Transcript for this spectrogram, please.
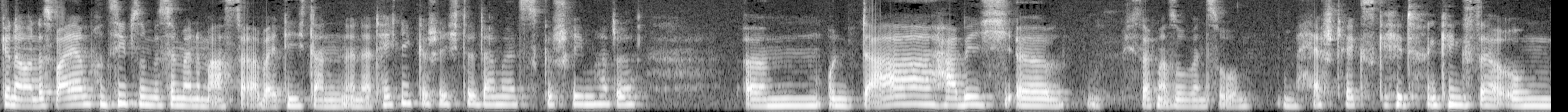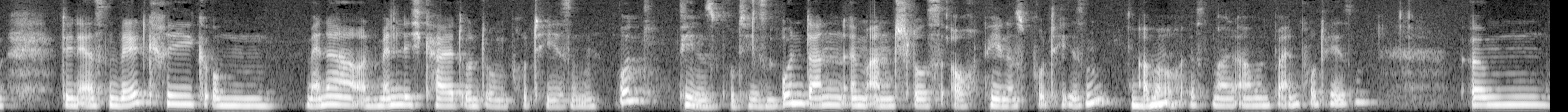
genau, und das war ja im Prinzip so ein bisschen meine Masterarbeit, die ich dann in der Technikgeschichte damals geschrieben hatte. Ähm, und da habe ich, äh, ich sag mal so, wenn es so um Hashtags geht, dann ging es da um den Ersten Weltkrieg, um Männer und Männlichkeit und um Prothesen. Und Penisprothesen. Und dann im Anschluss auch Penisprothesen, mhm. aber auch erstmal Arm- und Beinprothesen. Ähm,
